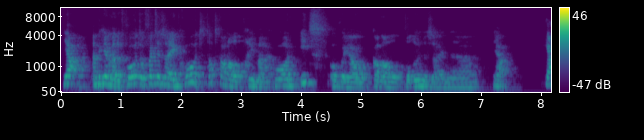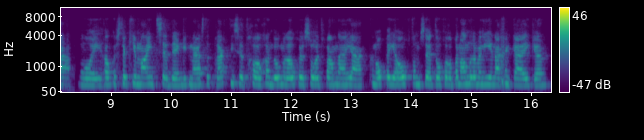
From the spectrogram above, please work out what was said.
Ja, en begin met een foto. Of wat je zei, een quote, dat kan al prima. Gewoon iets over jou kan al voldoende zijn. Uh, ja. Ja, mooi. Ook een stukje mindset, denk ik, naast het praktische het gewoon gaan doen, maar ook een soort van uh, ja, knop in je hoofd omzetten of er op een andere manier naar gaan kijken.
